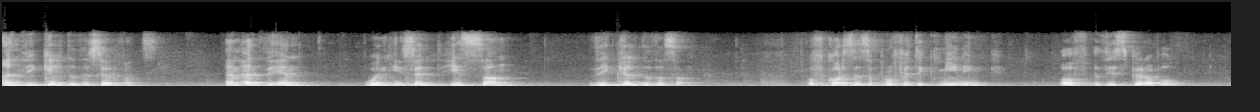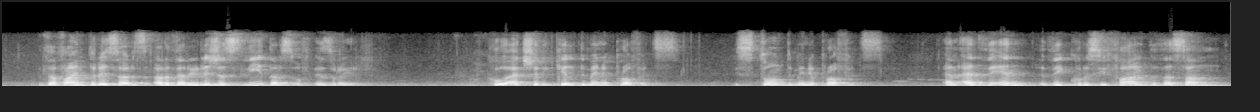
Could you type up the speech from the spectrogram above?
And they killed the servants. And at the end, when he sent his son, they killed the son. Of course, there's a prophetic meaning of this parable. The vine dressers are the religious leaders of Israel who actually killed many prophets, stoned many prophets. And at the end, they crucified the Son,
